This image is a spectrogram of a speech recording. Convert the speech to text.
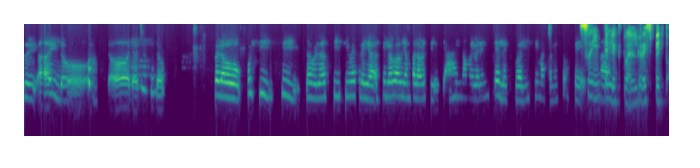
Sí, ay, no. No, no, no, no, no. Pero, pues sí, sí, la verdad sí, sí me creía. Sí, luego habían palabras que yo decía, ay, no, me veré intelectualísima con eso. Sí, Soy nada, intelectual, respeto.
